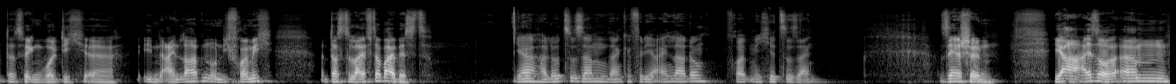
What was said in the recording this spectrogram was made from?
deswegen wollte ich äh, ihn einladen und ich freue mich, dass du live dabei bist. Ja, hallo zusammen, danke für die Einladung. Freut mich hier zu sein. Sehr schön. Ja, also ähm,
